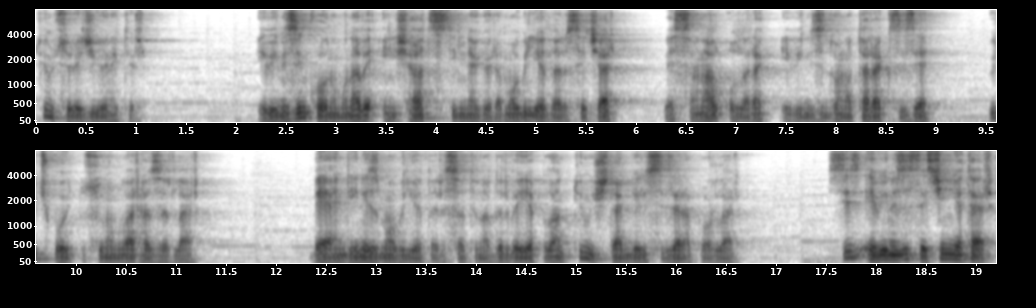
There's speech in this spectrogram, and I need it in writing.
tüm süreci yönetir. Evinizin konumuna ve inşaat stiline göre mobilyaları seçer ve sanal olarak evinizi donatarak size üç boyutlu sunumlar hazırlar. Beğendiğiniz mobilyaları satın alır ve yapılan tüm işlemleri size raporlar. Siz evinizi seçin yeter.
